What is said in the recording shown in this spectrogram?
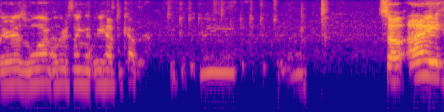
There is one other thing that we have to cover. So I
